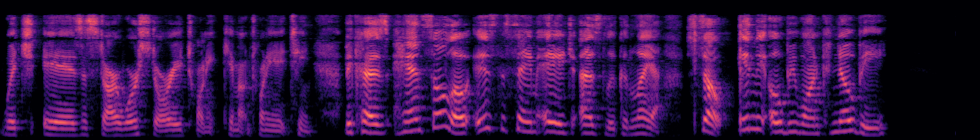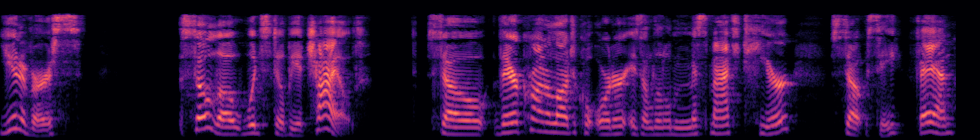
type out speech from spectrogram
which is a Star Wars story, 20 came out in 2018 because Han Solo is the same age as Luke and Leia. So, in the Obi-Wan Kenobi universe, Solo would still be a child. So their chronological order is a little mismatched here. So, see, fan,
